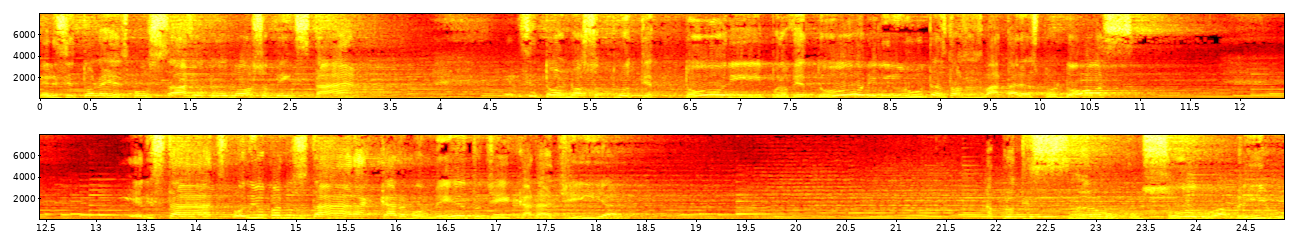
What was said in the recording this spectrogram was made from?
Ele se torna responsável pelo nosso bem-estar. Ele se torna nosso protetor e provedor. Ele luta as nossas batalhas por nós. Ele está disponível para nos dar a cada momento de cada dia proteção, consolo, abrigo.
